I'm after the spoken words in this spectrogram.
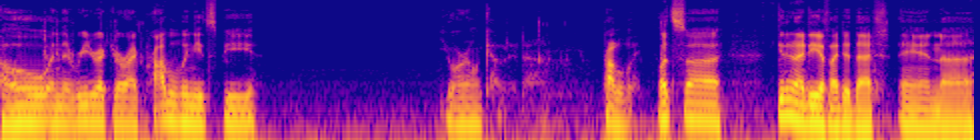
Oh, and the redirect URI probably needs to be URL encoded. Probably. Let's uh, get an idea if I did that and uh,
